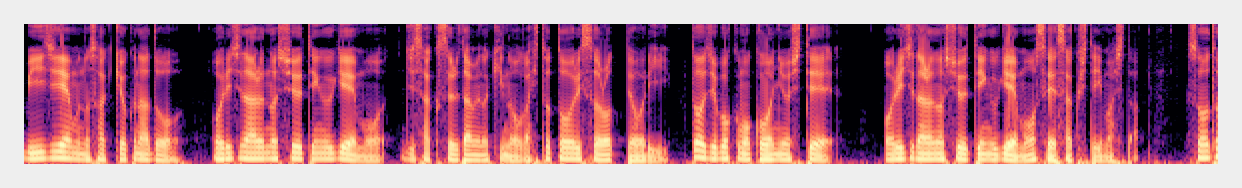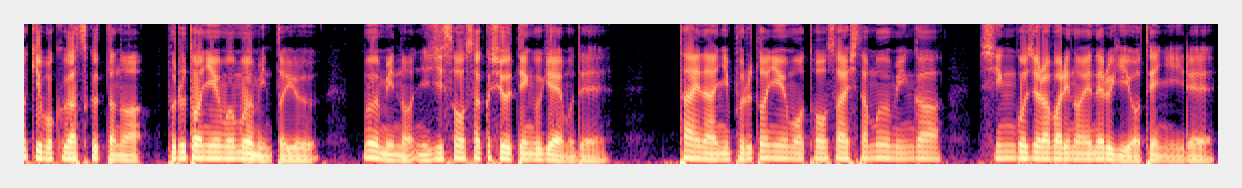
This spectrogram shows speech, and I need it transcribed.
BGM の作曲など、オリジナルのシューティングゲームを自作するための機能が一通り揃っており、当時僕も購入して、オリジナルのシューティングゲームを制作していました。その時僕が作ったのは、プルトニウムムーミンという、ムーミンの二次創作シューティングゲームで、体内にプルトニウムを搭載したムーミンがシン・ゴジラ張りのエネルギーを手に入れ、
